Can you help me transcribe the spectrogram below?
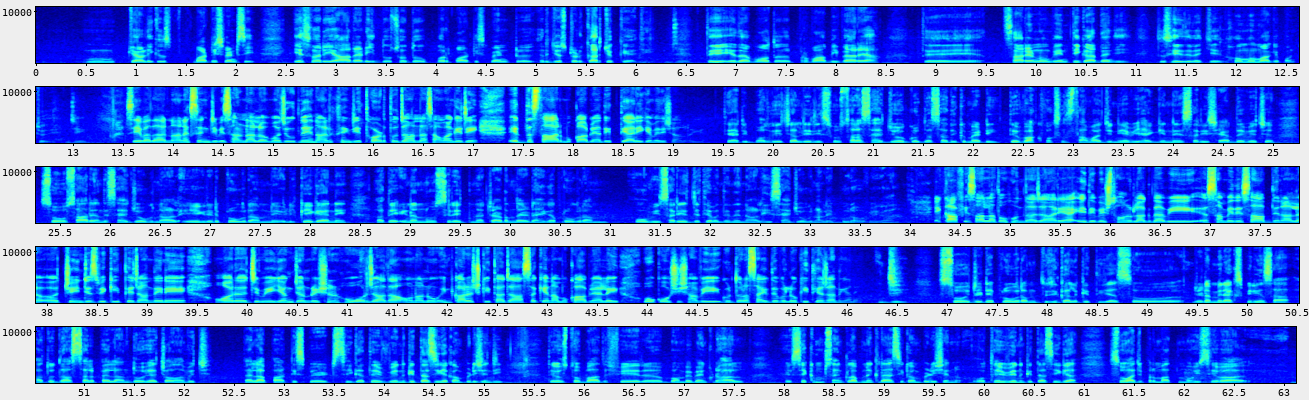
ਅਮ, 40 ਕੁ ਪਾਰਟਿਸਪੈਂਟ ਸੀ। ਇਸ ਵਾਰੀ ਆਲਰੇਡੀ 200 ਤੋਂ ਉੱਪਰ ਪਾਰਟਿਸਪੈਂਟ ਰਜਿਸਟਰਡ ਕਰ ਚੁੱਕੇ ਆ ਜੀ। ਤੇ ਇਹਦਾ ਬਹੁਤ ਪ੍ਰਭਾਵ ਵੀ ਪੈ ਰਿਹਾ। ਤੇ ਸਾਰਿਆਂ ਨੂੰ ਬੇਨਤੀ ਕਰਦੇ ਹਾਂ ਜੀ ਤੁਸੀਂ ਇਹਦੇ ਵਿੱਚ ਹੁਮ ਹੁਮਾ ਕੇ ਪਹੁੰਚੋ ਜੀ। ਜੀ। ਸੇਵਾਦਾਰ ਨਾਨਕ ਸਿੰਘ ਜੀ ਵੀ ਸਾਡੇ ਨਾਲ ਮੌਜੂਦ ਨੇ। ਨਾਨਕ ਸਿੰਘ ਜੀ ਤੁਹਾਡੇ ਤੋਂ ਜਾਣਨਾ ਚਾਹਾਂਗੇ ਜੀ ਇਹ ਦਸਤਾਰ ਮੁਕਾਬਲਿਆਂ ਦੀ ਤਿਆਰੀ ਕਿਵੇਂ ਦੀ ਚੱਲ ਰਹੀ ਹੈ? ਤਿਆਰੀ ਬਹੁਤ ਵਧੀਆ ਚੱਲ ਰਹੀ ਹੈ ਜੀ। ਸੋ ਸਾਰਾ ਸਹਿਯੋਗ ਗੁਰਦੁਆਰਾ ਸਾਹਿਬ ਦੀ ਕਮੇਟੀ ਤੇ ਵੱਖ-ਵੱਖ ਸੰਸਥਾਵਾਂ ਜਿੰਨੀਆਂ ਵੀ ਹੈਗੀਆਂ ਨੇ ਸਰੀ ਸ਼ਹਿਰ ਦੇ ਵਿੱਚ ਸੋ ਸਾਰਿਆਂ ਦੇ ਸਹਿਯੋਗ ਨਾਲ ਇਹ ਜਿਹੜੇ ਪ੍ਰੋਗਰਾਮ ਨੇ ਉਹ ਲਿਖੇ ਗਏ ਨੇ ਅਤੇ ਇਹਨਾਂ ਨੂੰ ਸਿਰੇ ਨਾ ਚੜ੍ਹਨ ਦਾ ਜਿਹੜਾ ਹੈਗਾ ਪ੍ਰੋਗਰਾਮ ਉਹ ਵੀ ਸਾਰੇ ਜਥੇਬੰਦੀਆਂ ਦੇ ਨਾਲ ਹੀ ਸਹਿਯੋਗ ਨਾਲ ਇਹ ਪੂਰਾ ਹੋਵੇਗਾ। ਇਹ ਕਾਫੀ ਸਾਲਾਂ ਤੋਂ ਹੁੰਦਾ ਜਾ ਰਿਹਾ। ਇਹਦੇ ਵਿੱਚ ਤੁਹਾਨੂੰ ਲੱਗਦਾ ਵੀ ਸਮੇਂ ਦੇ ਹਿਸਾਬ ਦੇ ਨਾਲ ਚੇਂਜਸ ਵੀ ਕੀਤੇ ਜਾਂਦੇ ਨੇ ਔਰ ਜਿਵੇਂ ਯੰਗ ਜਨਰੇਸ਼ਨ ਹੋਰ ਜ਼ਿਆਦਾ ਉਹਨਾਂ ਨੂੰ ਇਨਕਰੇਜ ਕੀਤਾ ਜਾ ਸਕੇ ਨਾ ਮੁਕਾਬਲਿਆਂ ਲਈ ਉਹ ਕੋਸ਼ਿਸ਼ਾਂ ਵੀ ਗੁਰਦੁਆਰਾ ਸਾਹਿਬ ਦੇ ਵੱਲੋਂ ਕੀਤੀਆਂ ਜਾਂਦੀਆਂ ਨੇ? ਜੀ ਸੋ ਜਿਹੜੇ ਪ੍ਰੋਗਰਾਮ ਦੀ ਤੁਸੀਂ ਗੱਲ ਕੀਤੀ ਹੈ ਸੋ ਜਿਹੜਾ ਮੇਰਾ ਐਕਸਪੀਰੀਅੰਸ ਆ ਆ ਤੋਂ 10 ਸਾਲ ਪਹਿਲਾਂ 2014 ਵਿੱਚ ਪਹਿਲਾ ਪਾਰਟਿਸਿਪੇਟ ਸੀਗਾ ਤੇ ਵਿਨ ਕੀਤਾ ਸੀਗਾ ਕੰਪੀਟੀਸ਼ਨ ਜੀ। ਤੇ ਉਸ ਤੋਂ ਬਾਅਦ ਫਿਰ ਬੰਬੇ ਬੈਂਕਟ ਹਾਲ ਇਹ ਸਿੱਖ ਮੋਟਰਸਾਈਕਲ ਕਲੱਬ ਨੇ ਕਰਾਇਆ ਸੀ ਕੰਪੀਟੀਸ਼ਨ ਉੱਥੇ ਵਿਨ ਕੀਤਾ ਸੀਗਾ। ਸੋ ਅੱਜ ਪ੍ਰਮਾਤਮਾ ਉਹੀ ਸੇਵਾ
